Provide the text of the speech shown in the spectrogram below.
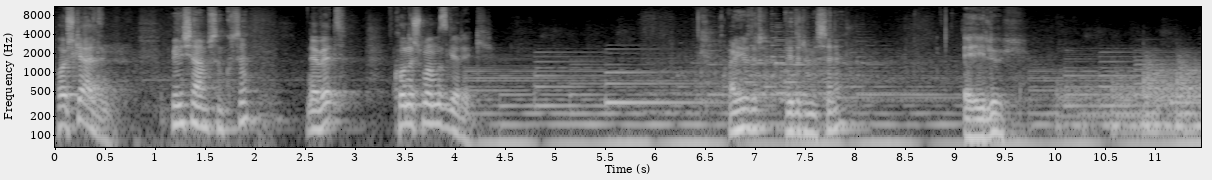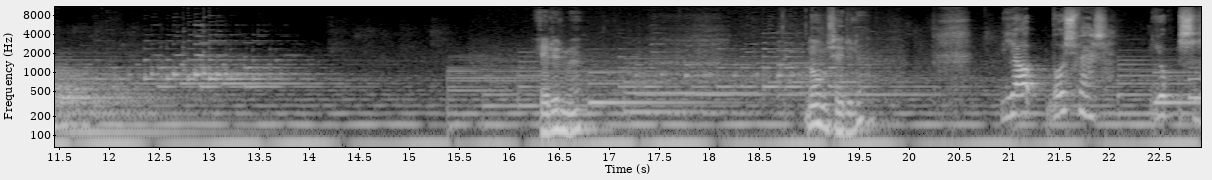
Hoş geldin. Beni çağırmışsın kuzen. Evet. Konuşmamız gerek. Hayırdır? Nedir mesele? Eylül. Eylül mü? Ne olmuş Eylül'e? ya boş ver. Yok bir şey.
